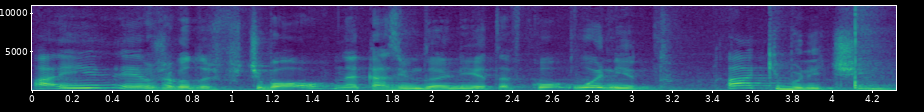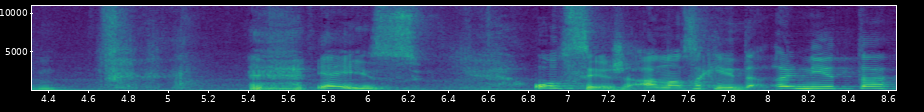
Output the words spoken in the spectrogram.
Aí é o jogador de futebol, né, casinho da Anitta, ficou o Anito. Ah, que bonitinho. e é isso. Ou seja, a nossa querida Anitta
